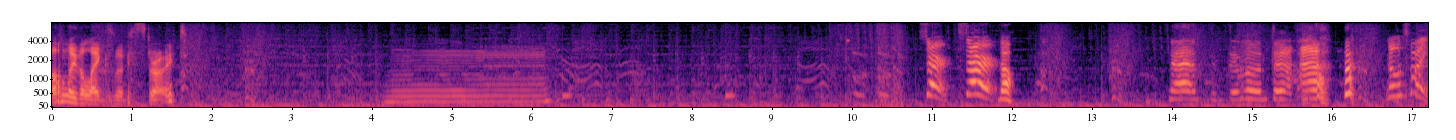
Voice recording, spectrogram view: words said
Only the legs were destroyed. Ah, No, it's fine.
